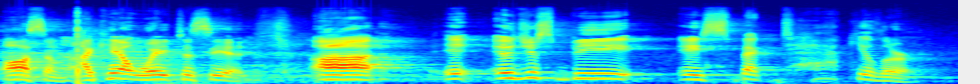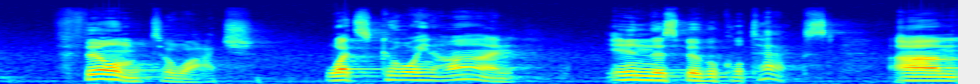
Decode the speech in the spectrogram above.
Awesome. I can't wait to see it. Uh, it, it would just be a spectacular film to watch what's going on in this biblical text. Um,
